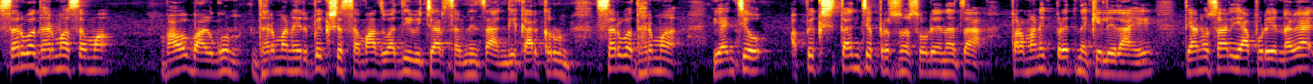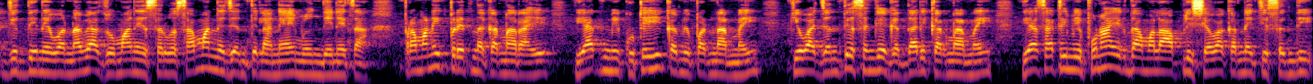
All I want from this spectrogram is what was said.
सर्व धर्मसम भाव बाळगून धर्मनिरपेक्ष समाजवादी विचारसरणीचा अंगीकार करून सर्व धर्म यांचे अपेक्षितांचे प्रश्न सोडवण्याचा प्रामाणिक प्रयत्न केलेला आहे. त्यानुसार यापुढे नव्या जिद्दीने व नव्या जोमाने सर्वसामान्य जनतेला न्याय मिळवून देण्याचा प्रामाणिक प्रयत्न करणार आहे. यात मी कुठेही कमी पडणार नाही किंवा जनतेसंगे गद्दारी करणार नाही. यासाठी मी पुन्हा एकदा मला आपली सेवा करण्याची संधी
